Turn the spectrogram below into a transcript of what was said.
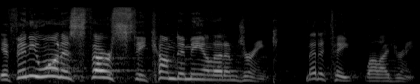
If anyone is thirsty, come to me and let him drink. Meditate while I drink.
